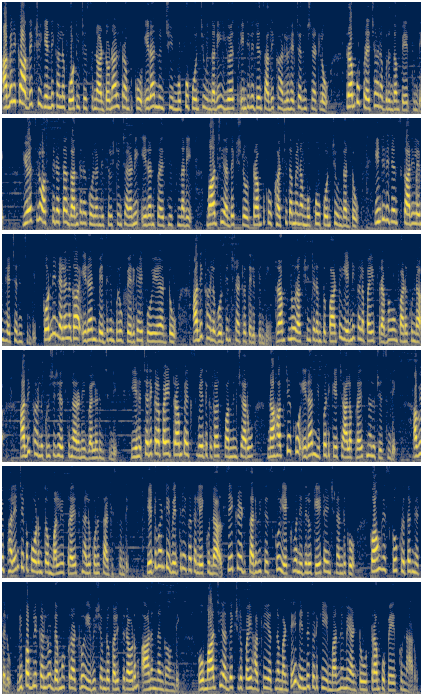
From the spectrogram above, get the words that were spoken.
అమెరికా అధ్యక్ష ఎన్నికల్లో పోటీ చేస్తున్న డొనాల్డ్ ట్రంప్కు ఇరాన్ నుంచి ముప్పు పొంచి ఉందని యుఎస్ ఇంటెలిజెన్స్ అధికారులు హెచ్చరించినట్లు ట్రంప్ ప్రచార బృందం పేర్కొంది. యుఎస్లో అస్థిరత గందరగోళాన్ని సృష్టించాలని ఇరాన్ ప్రయత్నిస్తుందని మాజీ అధ్యక్షుడు ట్రంప్కు ఖచ్చితమైన ముప్పు పొంచి ఉందంటూ ఇంటెలిజెన్స్ కార్యాలయం హెచ్చరించింది. కొన్ని నెలలుగా ఇరాన్ బెదిరింపులు పెరిగైపోయాయంటూ అధికారులు గుర్తించినట్లు తెలిపింది. ట్రంప్ను రక్షించడంతో పాటు ఎన్నికలపై ప్రభావం పడకుండా అధికారులు కృషి చేస్తున్నారని వెల్లడించింది. ఈ హెచ్చరికలపై ట్రంప్ ఎక్స్ వేదికగా స్పందించారు. నా హత్యకు ఇరాన్ ఇప్పటికే చాలా ప్రయత్నాలు చేసింది. అవి ఫలించకపోవడంతో మళ్ళీ ప్రయత్నాలు కొనసాగిస్తుంది. ఎటువంటి వ్యతిరేకత లేకుండా సీక్రెట్ సర్వీసెస్కు ఎక్కువ నిధులు కేటాయించినందుకు కాంగ్రెస్కు కృతజ్ఞతలు. రిపబ్లికన్లు డెమోక్రాట్లు ఈ విషయంలో కలిసి రావడం ఆనందంగా ఉంది. ఓ మాజీ అధ్యక్షుడిపై హత్యయత్నం అంటే నిందితుడికి మరణమే అంటూ ట్రంప్ పేర్కొన్నారు.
